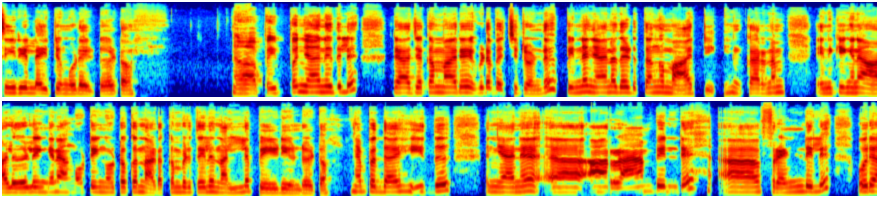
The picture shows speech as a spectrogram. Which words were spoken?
സീരിയൽ ലൈറ്റും കൂടെ ഇട്ടു കേട്ടോ. അപ്പം ഇപ്പം ഞാനിതിൽ രാജാക്കന്മാരെ ഇവിടെ വെച്ചിട്ടുണ്ട്. പിന്നെ ഞാനത് എടുത്തങ്ങ് മാറ്റി. കാരണം എനിക്കിങ്ങനെ ആളുകൾ ഇങ്ങനെ അങ്ങോട്ടും ഇങ്ങോട്ടൊക്കെ നടക്കുമ്പോഴത്തേലും നല്ല പേടിയുണ്ട് കേട്ടോ. അപ്പം ദാ ഇത് ഞാൻ ആ റാമ്പിന്റെ ഫ്രണ്ടിൽ ഒരു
